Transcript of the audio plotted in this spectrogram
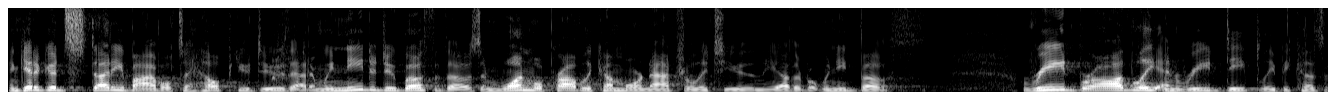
And get a good study Bible to help you do that. And we need to do both of those, and one will probably come more naturally to you than the other, but we need both. Read broadly and read deeply because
